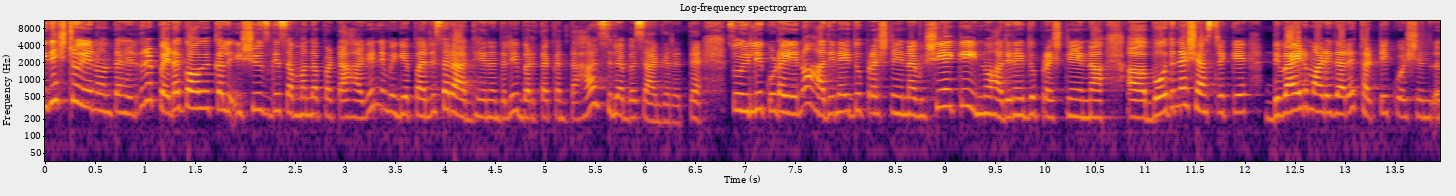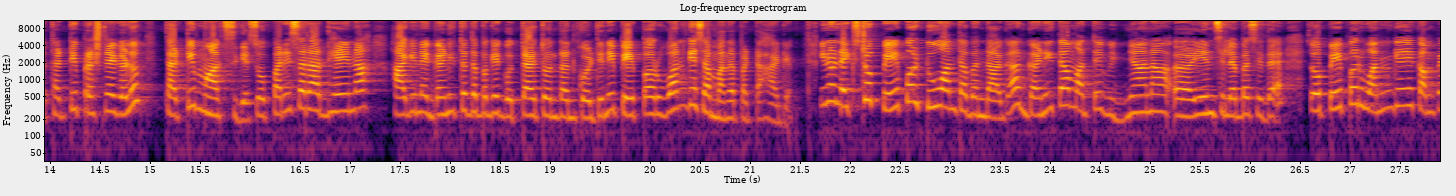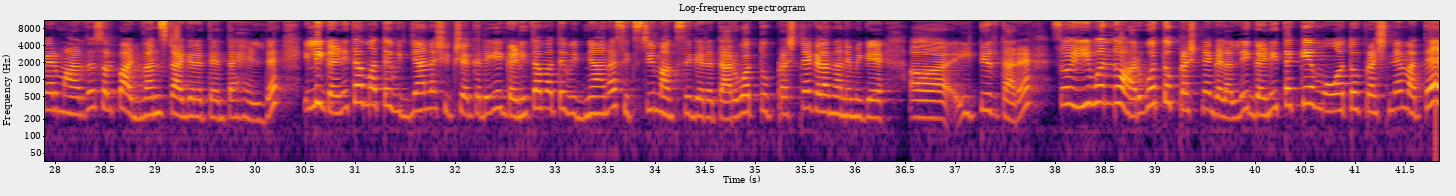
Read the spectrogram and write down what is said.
ಇದಿಷ್ಟು ಏನು ಅಂತ ಹೇಳಿದ್ರೆ ಪೆಡಗಾಗಿಕಲ್ ಇಶ್ಯೂಸ್ಗೆ ಸಂಬಂಧಪಟ್ಟ ಹಾಗೆ ನಿಮಗೆ ಪರಿಸರ ಅಧ್ಯಯನದಲ್ಲಿ ಬರ್ತಕ್ಕಂತಹ ಸಿಲೆಬಸ್ ಆಗಿರುತ್ತೆ. ಸೊ ಇಲ್ಲಿ ಕೂಡ ಏನು ಹದಿನೈದು ಪ್ರಶ್ನೆಯನ್ನ ವಿಷಯಕ್ಕೆ ಇನ್ನು ಹದಿನೈದು ಪ್ರಶ್ನೆಯನ್ನ ಆ, ಬೋಧನಾ ಶಾಸ್ತ್ರಕ್ಕೆ ಡಿವೈಡ್ ಮಾಡಿದ್ದಾರೆ. ಥರ್ಟಿ ಕ್ವೆಶನ್ ಥರ್ಟಿ ಪ್ರಶ್ನೆಗಳು ಥರ್ಟಿ ಮಾರ್ಕ್ಸ್ಗೆ ಸೊ ಪರಿಸರ ಅಧ್ಯಯನ ಹಾಗೆಯೇ ಗಣಿತದ ಬಗ್ಗೆ ಗೊತ್ತಾಯ್ತು ಅಂತ ಅಂದ್ಕೊಳ್ತೀನಿ ಪೇಪರ್ ಒನ್ಗೆ ಸಂಬಂಧಪಟ್ಟ ಹಾಗೆ. ಇನ್ನು ನೆಕ್ಸ್ಟ್ ಪೇಪರ್ ಟೂ ಅಂತ ಬಂದಾಗ ಗಣಿತ ಮತ್ತೆ ವಿಜ್ಞಾನ ಏನು ಸಿಲೆಬಸ್ ಇದೆ? ಸೊ ಪೇಪರ್ ಒನ್ಗೆ ಕಂಪೇರ್ ಮಾಡಿದ್ರೆ ಸ್ವಲ್ಪ ಅಡ್ವಾನ್ಸ್ಡ್ ಆಗಿರುತ್ತೆ ಅಂತ ಹೇಳಿದೆ. ಇಲ್ಲಿ ಗಣಿತ ಮತ್ತು ವಿಜ್ಞಾನ ಶಿಕ್ಷಕರಿಗೆ ಗಣಿತ ಮತ್ತು ವಿಜ್ಞಾನ ಸಿಕ್ಸ್ಟಿ ಮಾರ್ಕ್ಸಿಗೆ ಇರುತ್ತೆ. ಅರವತ್ತು ಪ್ರಶ್ನೆಗಳನ್ನು ನಿಮಗೆ ಇಟ್ಟಿರ್ತಾರೆ. ಸೊ ಈ ಒಂದು ಅರವತ್ತು ಪ್ರಶ್ನೆಗಳಲ್ಲಿ ಗಣಿತಕ್ಕೆ ಮೂವತ್ತು ಪ್ರಶ್ನೆ ಮತ್ತು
